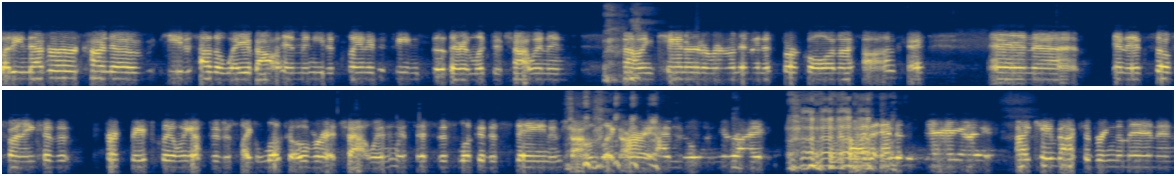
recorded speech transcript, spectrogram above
But he never kind of, he just has a way about him, and he just planted his feet and stood there and looked at Chatwin and Chatwin cantered around him in a circle, and I thought, okay. And uh, and it's so funny because Frick basically only has to just like look over at Chatwin with this this look of disdain, and Chatwin's like, "All right, I'm the one. You're right." By the end of the day, I I came back to bring them in, and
